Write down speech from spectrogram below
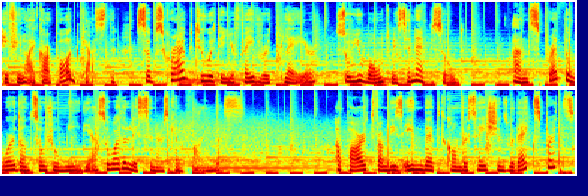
If you like our podcast, subscribe to it in your favorite player so you won't miss an episode. And spread the word on social media so other listeners can find us. Apart from these in depth conversations with experts,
